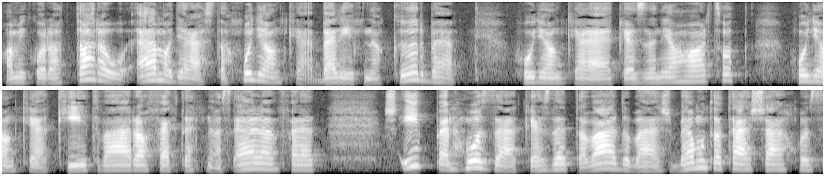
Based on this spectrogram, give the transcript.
Amikor a Tarao elmagyarázta, hogyan kell belépni a körbe, hogyan kell elkezdeni a harcot, hogyan kell két várra fektetni az ellenfelet, és éppen hozzákezdett a váldobás bemutatásához,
